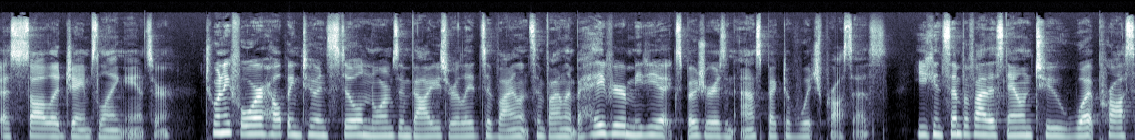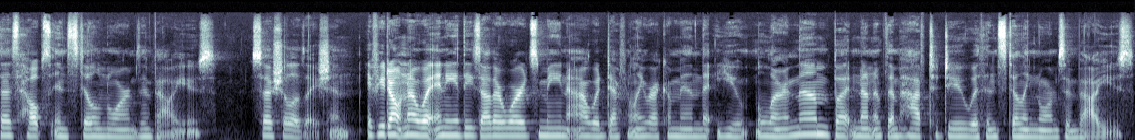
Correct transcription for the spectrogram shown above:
a solid James Lange answer. 24. Helping to instill norms and values related to violence and violent behavior. Media exposure is an aspect of which process? You can simplify this down to what process helps instill norms and values. Socialization. If you don't know what any of these other words mean, I would definitely recommend that you learn them, but none of them have to do with instilling norms and values.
